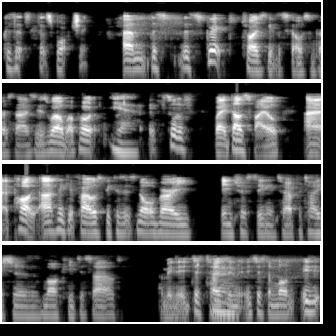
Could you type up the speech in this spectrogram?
because that's that's watching. Um, the the script tries to give the skull some personality as well, but probably, Yeah, it sort of well, it does fail. Uh, part I think it fails because it's not a very interesting interpretation of Marquis de Sade. I mean, it just turns Yeah. him. It's just a mon. he's-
